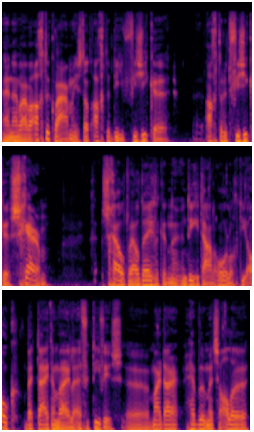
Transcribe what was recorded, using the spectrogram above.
En, en waar we achter kwamen is dat achter die fysieke achter het fysieke scherm schuilt wel degelijk een, een, digitale oorlog, die ook bij tijd en wijle effectief is. Uh, maar daar hebben we met z'n allen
